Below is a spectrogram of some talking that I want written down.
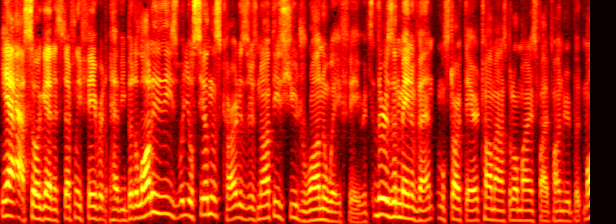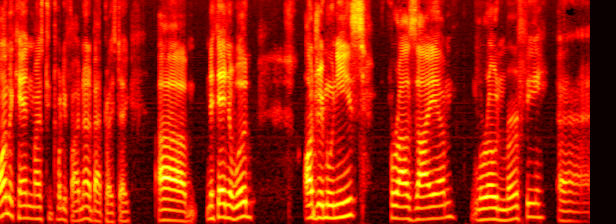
Yeah, so again, it's definitely favorite heavy, but a lot of these, what you'll see on this card is there's not these huge runaway favorites. There is a main event, we'll start there. Tom Aspinall minus 500, but Molly McCann minus 225, not a bad price tag. Um, Nathaniel Wood, Andre Muniz, Fares Ziam, Lerone Murphy, uh,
